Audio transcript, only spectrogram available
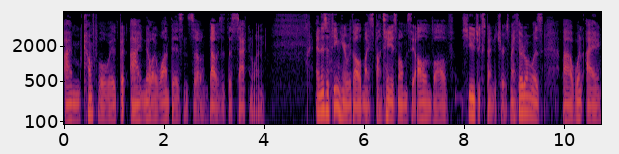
I'm comfortable with, but I know I want this." And so that was the second one. And there's a theme here with all of my spontaneous moments. They all involve huge expenditures. My third one was uh, when I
